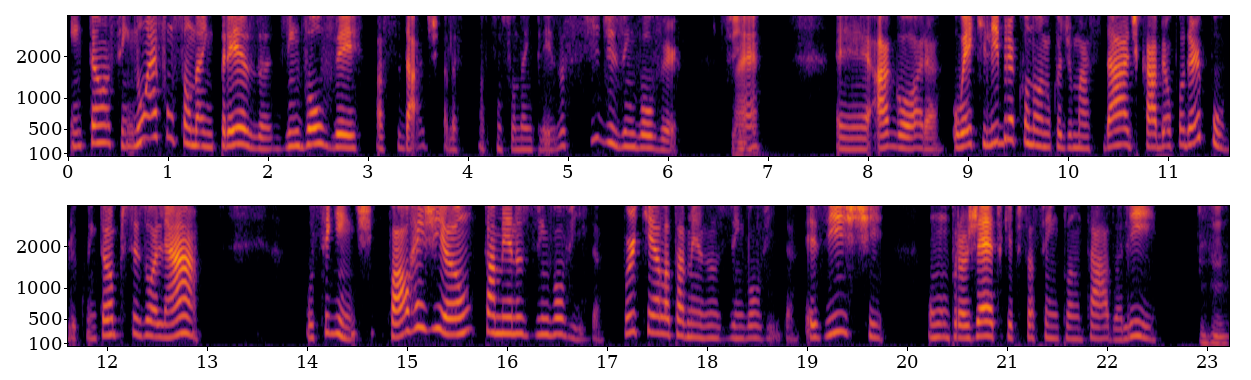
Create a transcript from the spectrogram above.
Então, assim, não é função da empresa desenvolver a cidade. Ela é uma função da empresa se desenvolver, Sim. né? É, agora, o equilíbrio econômico de uma cidade cabe ao poder público. Então, eu preciso olhar o seguinte: qual região está menos desenvolvida? Por que ela está menos desenvolvida? Existe um projeto que precisa ser implantado ali? Uhum.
